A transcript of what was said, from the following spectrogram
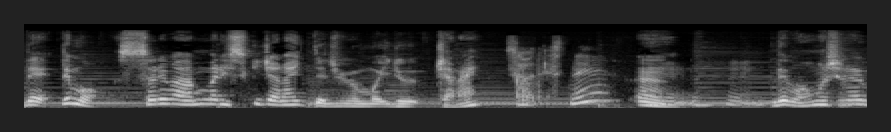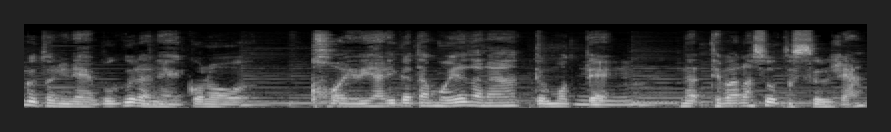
で、でも、それはあんまり好きじゃないって自分もいるじゃない？そうですね。うん。んでも面白いことにね、僕らね、この、こういうやり方も嫌だなって思って、な手放そうとするじゃん？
